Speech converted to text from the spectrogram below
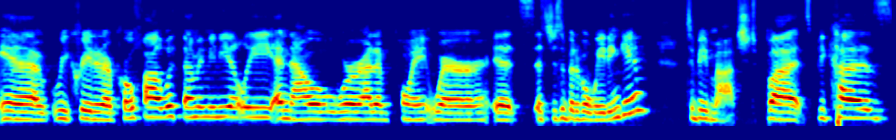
and we created our profile with them immediately and now we're at a point where it's it's just a bit of a waiting game to be matched. But because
